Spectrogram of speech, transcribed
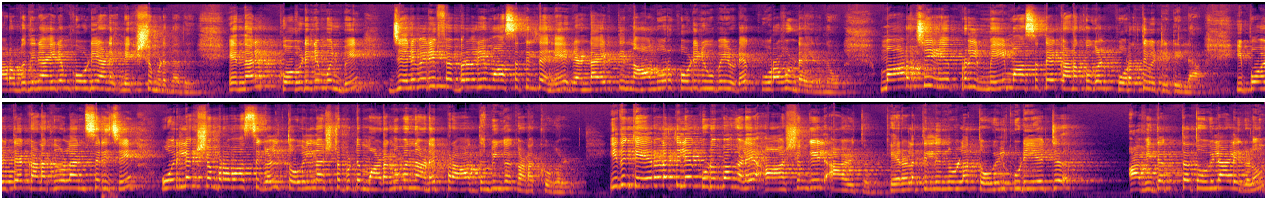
അറുപതിനായിരം കോടിയാണ് ലക്ഷ്യമിടുന്നത്. എന്നാൽ കോവിഡിന് മുൻപ് ജനുവരി ഫെബ്രുവരി മാസത്തിൽ തന്നെ രണ്ടായിരത്തി നാനൂറ് കോടി രൂപയുടെ കുറവുണ്ടായിരുന്നു. മാർച്ച് ഏപ്രിൽ മെയ് മാസത്തെ കണക്കുകൾ പുറത്തുവിട്ടിട്ടില്ല. ഇപ്പോഴത്തെ കണക്കുകൾ അനുസരിച്ച് ഒരു ലക്ഷം പ്രവാസികൾ തൊഴിൽ നഷ്ടപ്പെട്ട് മടങ്ങുമെന്നാണ് പ്രാഥമിക കണക്കുകൾ. ഇത് കേരളത്തിലെ കുടുംബങ്ങളെ ആശങ്കയിൽ ആഴ്ത്തും. കേരളത്തിൽ നിന്നുള്ള തൊഴിൽ കുടിയേറ്റ അവിദഗ്ധ തൊഴിലാളികളും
